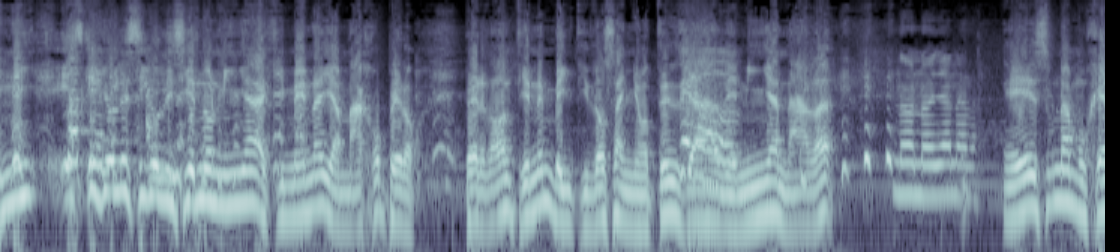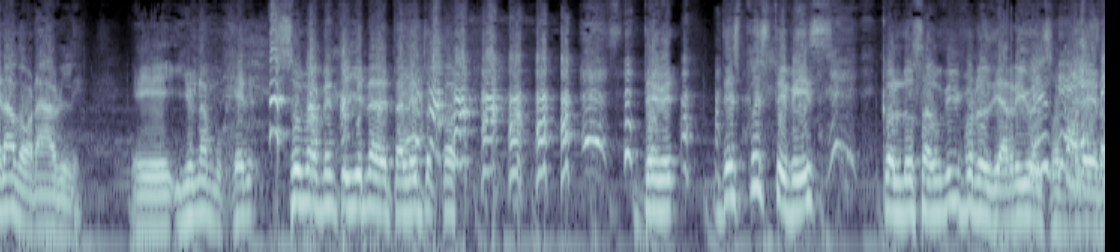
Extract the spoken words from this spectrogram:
Ni- es que yo le sigo diciendo niña a Jimena y a Majo, pero perdón, tienen 22 añotes ya de niña nada. No, no, ya nada. Es una mujer adorable eh, y una mujer sumamente llena de talento. Te- después te ves con los audífonos de arriba el sombrero.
